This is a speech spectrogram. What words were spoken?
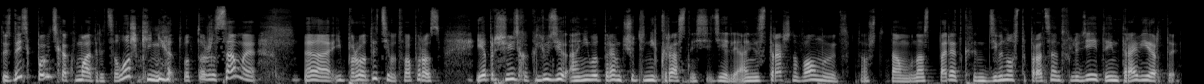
То есть, знаете, помните, как в «Матрице» ложки нет? Вот то же самое э, и про вот эти вот вопросы. Я видите, как люди, они вот прям чуть ли не красные сидели, они страшно волнуются, потому что там у нас порядка там, 90% людей — это интроверты.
